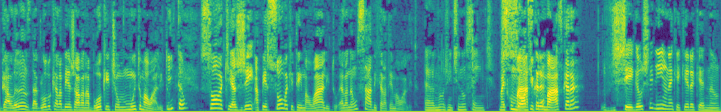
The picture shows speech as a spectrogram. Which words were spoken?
galãs da Globo que ela beijava na boca e tinham muito mau hálito. Então, Só que a, gen- a pessoa que tem mau hálito, ela não sabe que ela tem mau hálito. Ela não, a gente não sente. Mas com Só máscara. que com máscara, chega o cheirinho, né? Que queira, quer não.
